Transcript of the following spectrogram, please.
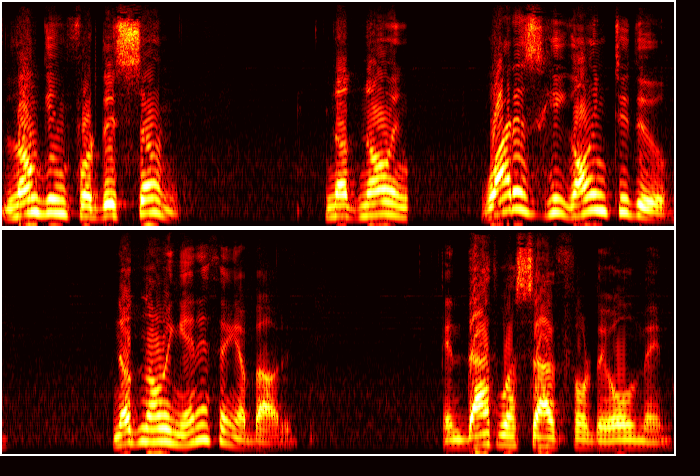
longing for this son, not knowing what is he going to do, not knowing anything about it. And that was sad for the old man.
